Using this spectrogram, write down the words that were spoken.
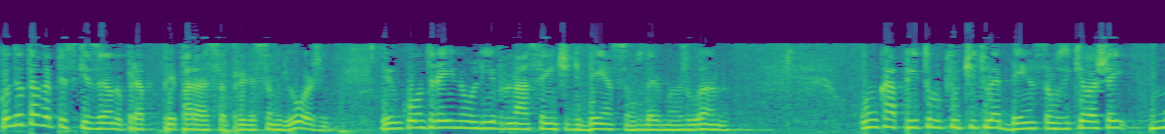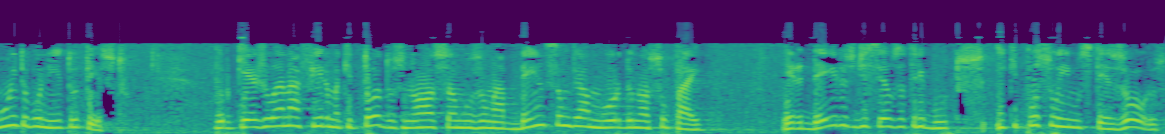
Quando eu estava pesquisando para preparar essa preleção de hoje, eu encontrei no livro Nascente de Bênçãos, da irmã Joana, um capítulo que o título é Bênçãos e que eu achei muito bonito o texto. Porque Joana afirma que todos nós somos uma bênção de amor do nosso Pai, herdeiros de seus atributos e que possuímos tesouros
